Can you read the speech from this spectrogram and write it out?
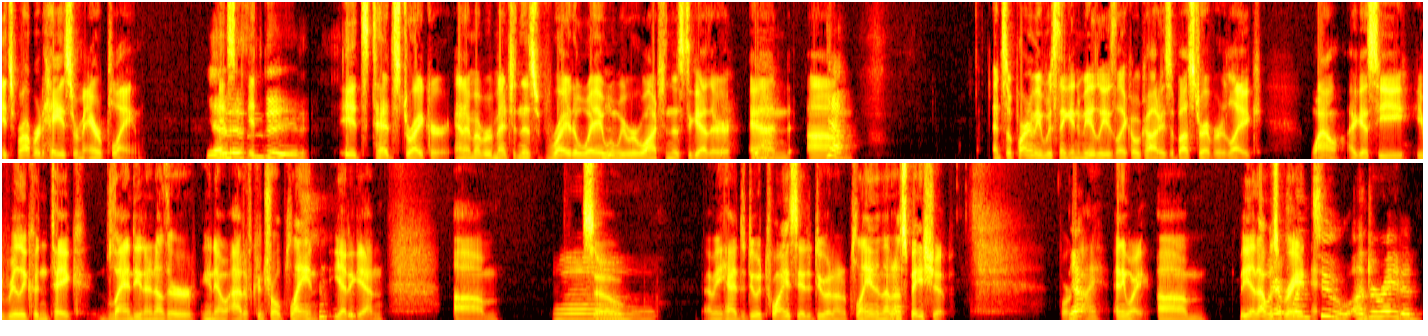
It's Robert Hays from Airplane. Yeah, It's- it indeed. It's Ted Stryker, and I remember mentioning this right away when we were watching this together. Yeah. And um, Yeah. and so part of me was thinking immediately, is like, oh god, he's a bus driver. Like, wow, I guess he he really couldn't take landing another you know out of control plane yet again. Um, So- I mean, he had to do it twice. He had to do it on a plane and then on a spaceship. Poor Yep. guy. Anyway, um, but yeah, that was Airplane great. 2, underrated.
